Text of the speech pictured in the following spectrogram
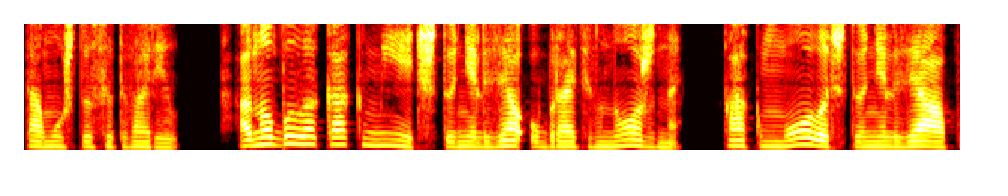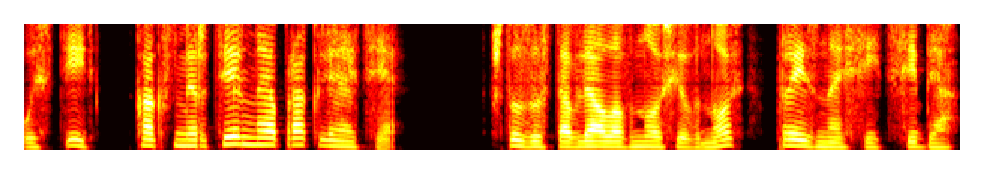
тому, что сотворил. Оно было как меч, что нельзя убрать в ножны, как молот, что нельзя опустить, как смертельное проклятие, что заставляло вновь и вновь произносить себя.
